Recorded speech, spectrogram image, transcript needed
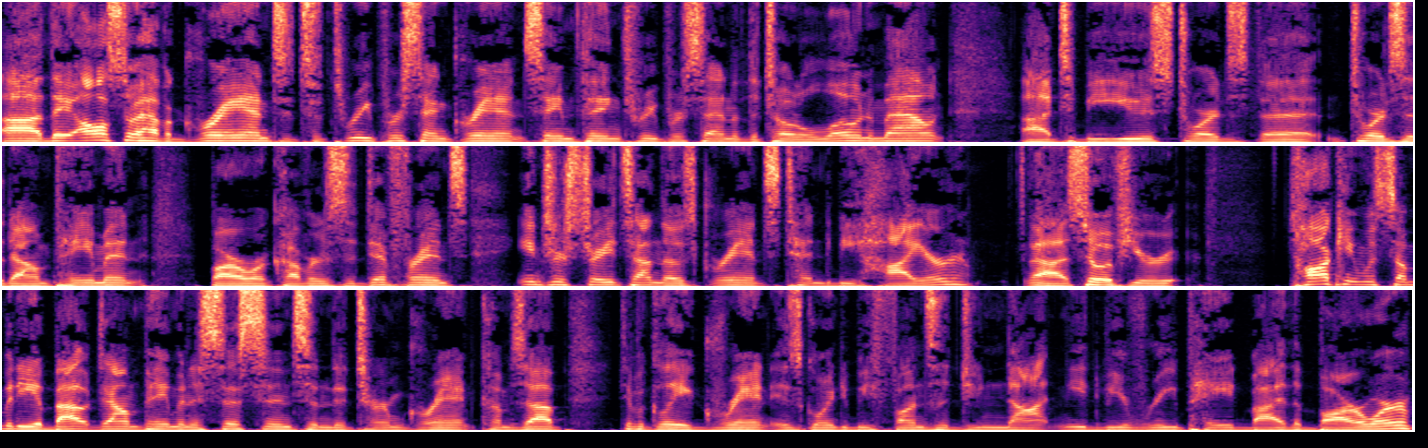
Uh, they also have a grant. It's a 3% grant, same thing, 3% of the total loan amount uh, to be used towards the towards the down payment. Borrower covers the difference. Interest rates on those grants tend to be higher. Uh, so if you're talking with somebody about down payment assistance and the term grant comes up, typically a grant is going to be funds that do not need to be repaid by the borrower,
